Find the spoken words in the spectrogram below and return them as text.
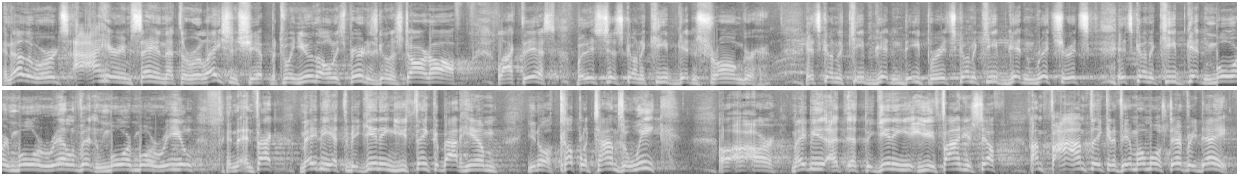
In other words, I hear him saying that the relationship between you and the Holy Spirit is going to start off like this, but it's just going to keep getting stronger. It's going to keep getting deeper. It's going to keep getting richer. It's, it's going to keep getting more and more relevant and more and more real. And in fact, maybe at the beginning you think about him, you know, a couple of times a week. Or, or maybe at, at, the beginning you find yourself, I'm, I'm thinking of Him almost every day.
